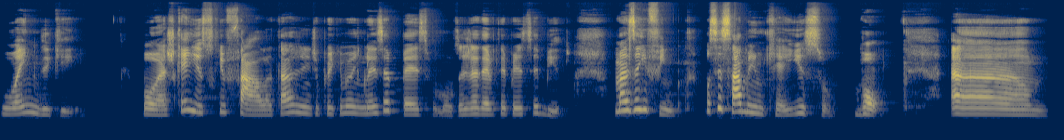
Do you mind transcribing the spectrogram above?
Wendy? Bom, acho que é isso que fala, tá, gente? Porque meu inglês é péssimo, você já deve ter percebido. Mas enfim, vocês sabem o que é isso? Bom, uh,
